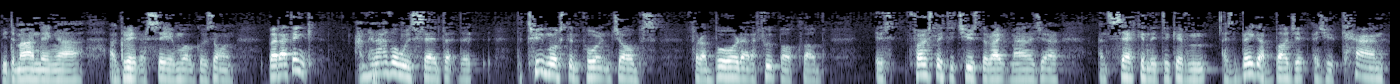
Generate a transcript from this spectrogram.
be demanding a, a greater say in what goes on. But I think I mean, I've always said that the, the two most important jobs for a board at a football club is firstly to choose the right manager and secondly to give them as big a budget as you can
